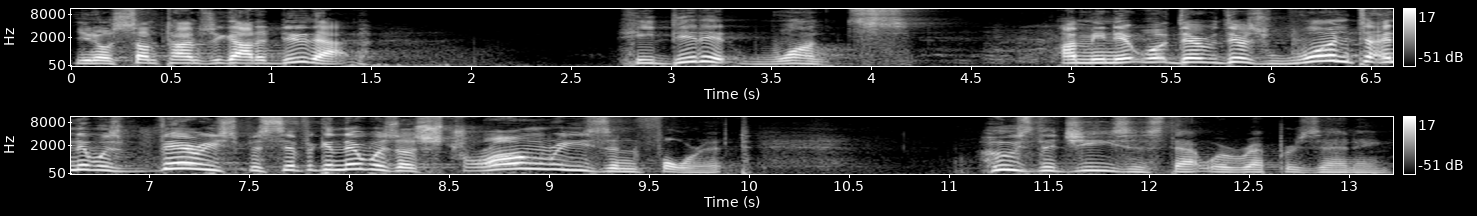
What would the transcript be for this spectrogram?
you know, sometimes we got to do that. He did it once. I mean, it, there, there's one time, and it was very specific, and there was a strong reason for it. Who's the Jesus that we're representing?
